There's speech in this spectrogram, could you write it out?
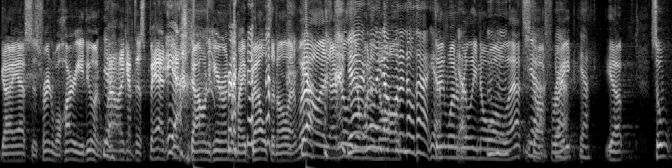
guy asks his friend, Well, how are you doing? Yeah. Well, I got this bad yeah. itch down here under my belt and all that. Well. I, I, really don't want to really know. want to know that. Yeah. Didn't want to really know mm-hmm. all that stuff, right? Yeah. Yeah. So,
